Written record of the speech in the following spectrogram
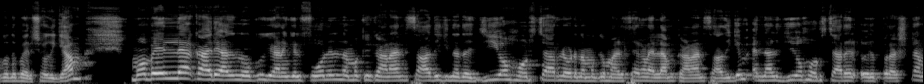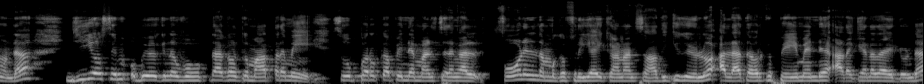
നമുക്കൊന്ന് പരിശോധിക്കാം. മൊബൈലിലെ കാര്യം അത് നോക്കുകയാണെങ്കിൽ ഫോണിൽ നമുക്ക് കാണാൻ സാധിക്കുന്നത് ജിയോ ഹോട്ട്സ്റ്റാറിലൂടെ നമുക്ക് മത്സരങ്ങളെല്ലാം കാണാൻ സാധിക്കും. എന്നാൽ ജിയോ ഹോട്ട്സ്റ്റാറിൽ ഒരു പ്രശ്നമുണ്ട്. ജിയോ സിം ഉപയോഗിക്കുന്ന ഉപഭോക്താക്കൾക്ക് മാത്രമേ സൂപ്പർ കപ്പിന്റെ മത്സരങ്ങൾ ഫോണിൽ നമുക്ക് ഫ്രീ ആയി കാണാൻ സാധിക്കുകയുള്ളൂ. അല്ലാത്തവർക്ക് പേയ്മെന്റ് അടയ്ക്കേണ്ടതായിട്ടുണ്ട്.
